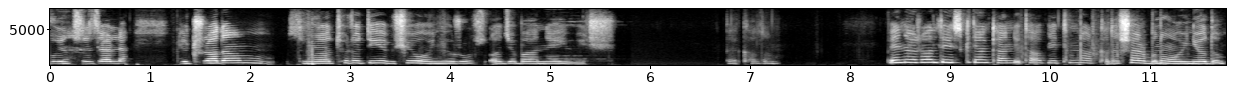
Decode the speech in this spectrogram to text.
bugün sizlerle Güçlü Adam Simülatörü diye bir şey oynuyoruz. Acaba neymiş? Bakalım. Ben herhalde eskiden kendi tabletimle arkadaşlar bunu oynuyordum.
